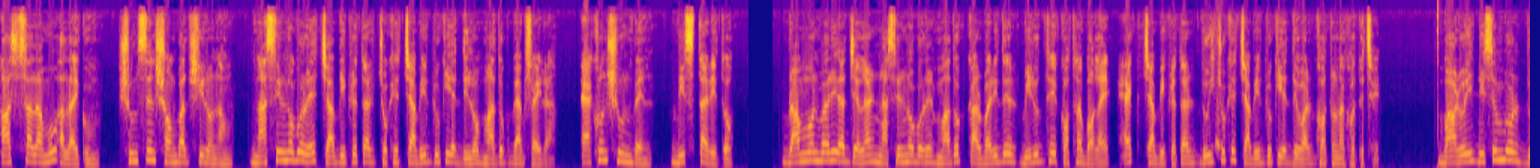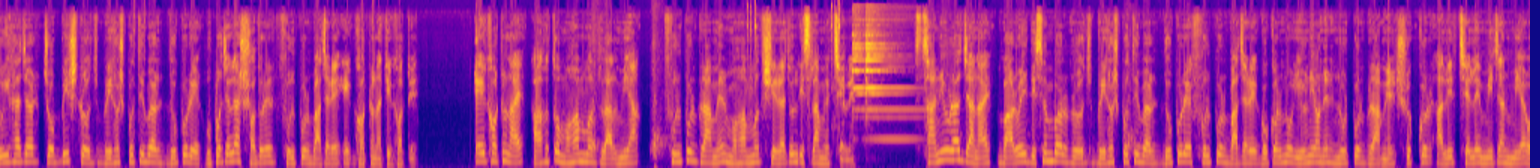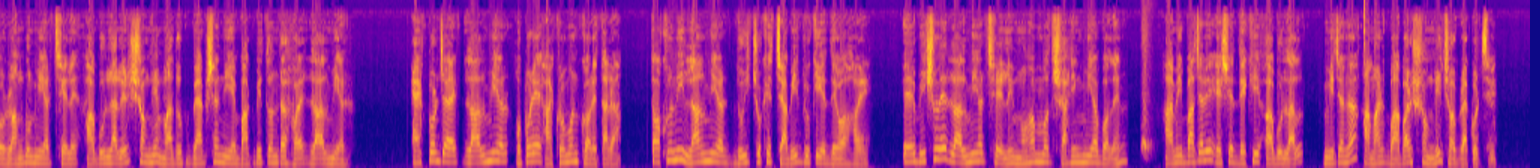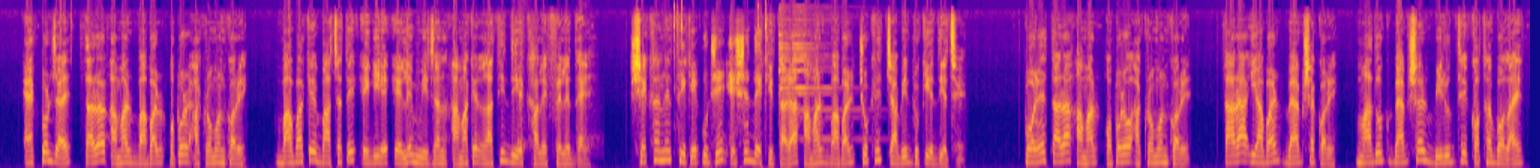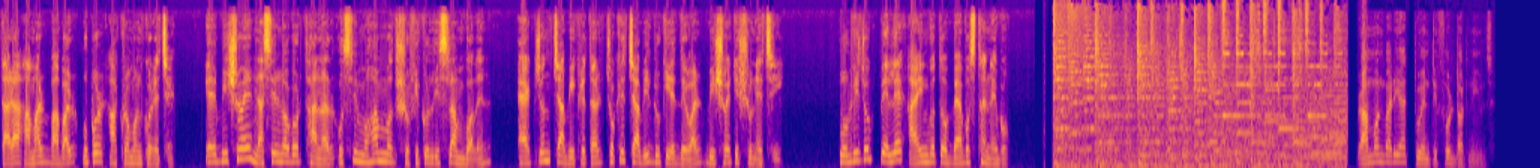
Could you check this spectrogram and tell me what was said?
আসসালামু আলাইকুম। শুনছেন সংবাদ শিরোনাম। নাসিরনগরে চা বিক্রেতার চোখে চাবি ঢুকিয়ে দিল মাদক ব্যবসায়ীরা। এখন শুনবেন বিস্তারিত। ব্রাহ্মণবাড়িয়া জেলার নাসিরনগরের মাদক কারবারিদের বিরুদ্ধে কথা বলায় এক চা বিক্রেতার দুই চোখে চাবি ঢুকিয়ে দেওয়ার ঘটনা ঘটেছে। বারোই ডিসেম্বর দুই হাজার চব্বিশ রোজ বৃহস্পতিবার দুপুরে উপজেলা সদরের ফুলপুর বাজারে এক ঘটনাটি ঘটে। এই ঘটনায় আহত মোহাম্মদ লাল মিয়া ফুলপুর গ্রামের মোহাম্মদ সিরাজুল ইসলামের ছেলে। স্থানীয়রা জানায়, বারোই ডিসেম্বর রোজ বৃহস্পতিবার দুপুরে ফুলপুর বাজারে গোকর্ণ ইউনিয়নের নূরপুর গ্রামের শুক্কুর আলীর ছেলে মিজান মিয়া ও রঙ্গু মিয়ার ছেলে আবুল লালের সঙ্গে মাদক ব্যবসা নিয়ে বাকবিতণ্ডা হয় লাল মিয়ার। এক পর্যায়ে লাল মিয়ার ওপরে আক্রমণ করে তারা। তখনই লাল মিয়ার দুই চোখে চাবি ঢুকিয়ে দেওয়া হয়। এ বিষয়ে লাল মিয়ার ছেলে মোহাম্মদ শাহিন মিয়া বলেন, আমি বাজারে এসে দেখি আবুল লাল মিজানা আমার বাবার সঙ্গে ঝগড়া করছে। এক পর্যায়ে তারা আমার বাবার ওপর আক্রমণ করে। বাবাকে বাঁচাতে এগিয়ে এলে মিজান আমাকে লাথি দিয়ে খালে ফেলে দেয়। সেখানে থেকে উঠে এসে দেখি তারা আমার বাবার চোখে চাবি ঢুকিয়ে দিয়েছে। পরে তারা আমার ওপরও আক্রমণ করে। তারা ইয়াবার ব্যবসা করে। মাদক ব্যবসার বিরুদ্ধে কথা বলায় তারা আমার বাবার উপর আক্রমণ করেছে। এ বিষয়ে নাসিরনগর থানার ওসি মোহাম্মদ শফিকুল ইসলাম বলেন একজন চা বিক্রেতার চোখে চাবি ঢুকিয়ে দেওয়ার বিষয়টি শুনেছি। অভিযোগ পেলে আইনগত ব্যবস্থা নেব। Brahmanbaria twenty four dot news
